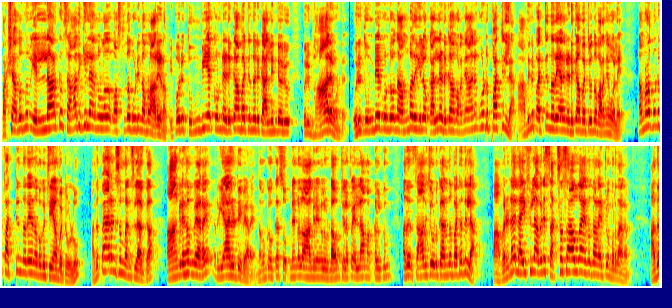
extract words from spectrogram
പക്ഷെ അതൊന്നും എല്ലാവർക്കും സാധിക്കില്ല എന്നുള്ള വസ്തുത കൂടി നമ്മൾ അറിയണം. ഇപ്പൊ ഒരു തുമ്പിയെ കൊണ്ട് എടുക്കാൻ പറ്റുന്ന ഒരു കല്ലിന്റെ ഒരു ഒരു ഭാരമുണ്ട്. ഒരു തുമ്പിയെ കൊണ്ടുവന്ന് അമ്പത് കിലോ കല്ലെടുക്കാൻ പറഞ്ഞാൽ അതിനെ കൊണ്ട് പറ്റില്ല. അതിന് പറ്റുന്നതേ അതിന് എടുക്കാൻ എന്ന് പറഞ്ഞ പോലെ നമ്മളെ കൊണ്ട് പറ്റുന്നതേ നമുക്ക് ചെയ്യാൻ പറ്റുള്ളൂ. അത് പാരൻസും മനസ്സിലാക്കുക. ആഗ്രഹം വേറെ റിയാലിറ്റി വേറെ. നമുക്കൊക്കെ സ്വപ്നങ്ങളും ആഗ്രഹങ്ങളും ഉണ്ടാവും. ചിലപ്പോൾ എല്ലാ മക്കൾക്കും അത് സാധിച്ചു കൊടുക്കാനൊന്നും പറ്റത്തില്ല. അപ്പൊ അവരുടെ ലൈഫിൽ അവർ സക്സസ് ആവുക എന്നതാണ് ഏറ്റവും പ്രധാനം. അത്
